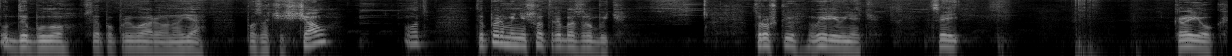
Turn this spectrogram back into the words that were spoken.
Тут, де було все поприварювано, я позачищав. От. Тепер мені що треба зробити? Трошки вирівняти цей крайок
